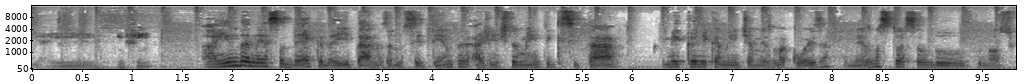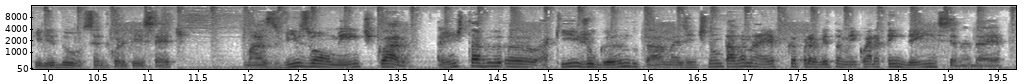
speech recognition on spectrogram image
E aí, enfim. Ainda nessa década aí, tá? Nos anos 70, a gente também tem que citar mecanicamente a mesma coisa, a mesma situação do, do nosso querido 147, mas visualmente, claro, a gente estava uh, aqui julgando, tá? Mas a gente não estava na época para ver também qual era a tendência, né, da época.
